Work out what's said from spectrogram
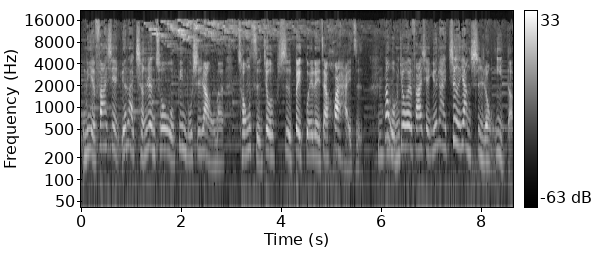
我们也发现原来承认错误并不是让我们从此就是被归类在坏孩子，那我们就会发现原来这样是容易的，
